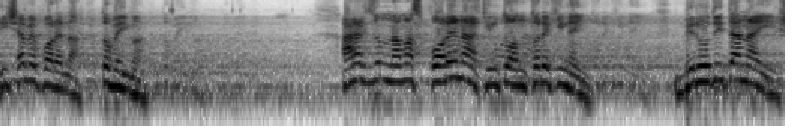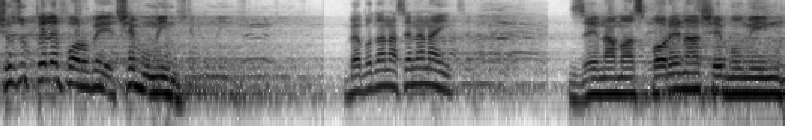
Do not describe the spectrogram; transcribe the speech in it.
হিসাবে পড়ে না, তো বেইমান আর একজন নামাজ পড়ে না, কিন্তু অন্তরে কি নাই? বিরোধিতা নাই, সুযোগ পেলে পড়বে, সে মুমিন। ব্যবধান আছে না নাই? যে নামাজ পড়ে না, সে মুমিন।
